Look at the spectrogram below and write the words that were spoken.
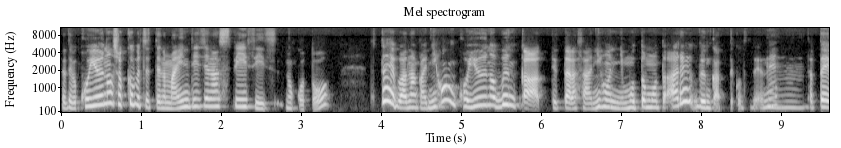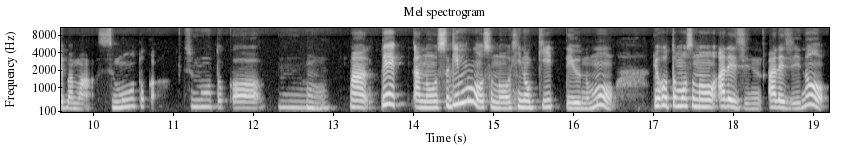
例えば固有の植物っていうのは、まあ、インディジェナススピーシーズのこと。例えばなんか日本固有の文化って言ったらさ日本にもともとある文化ってことだよね。うんうん例えばまあ相撲とか。相撲とか、うんうんまあ、であの杉もそのヒノキっていうのも両方ともそのアレジアレジの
